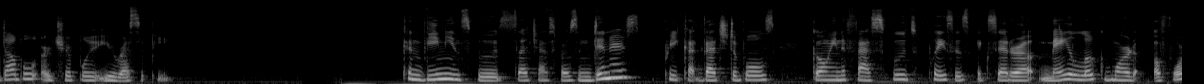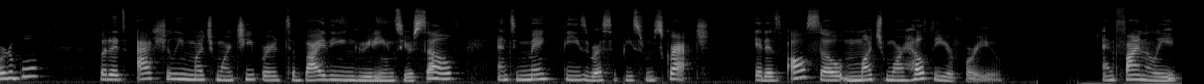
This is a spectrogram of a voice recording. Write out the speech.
double or triple your recipe. Convenience foods such as frozen dinners, pre cut vegetables, going to fast food places, etc., may look more affordable, but it's actually much more cheaper to buy the ingredients yourself and to make these recipes from scratch. It is also much more healthier for you. And finally,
